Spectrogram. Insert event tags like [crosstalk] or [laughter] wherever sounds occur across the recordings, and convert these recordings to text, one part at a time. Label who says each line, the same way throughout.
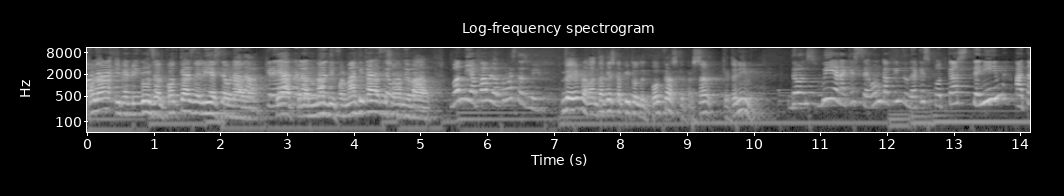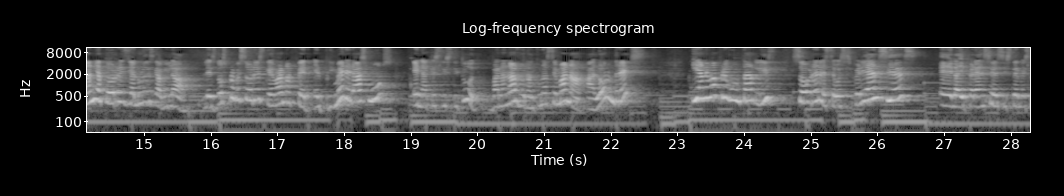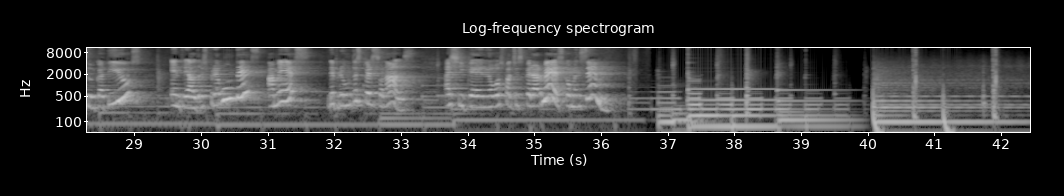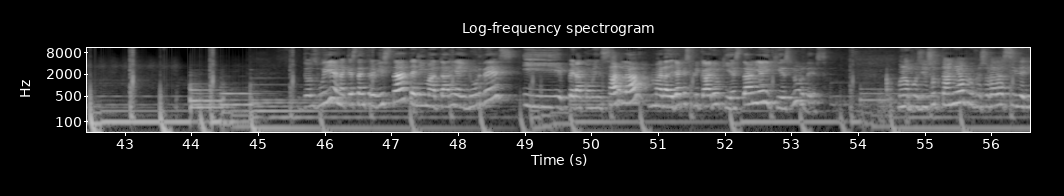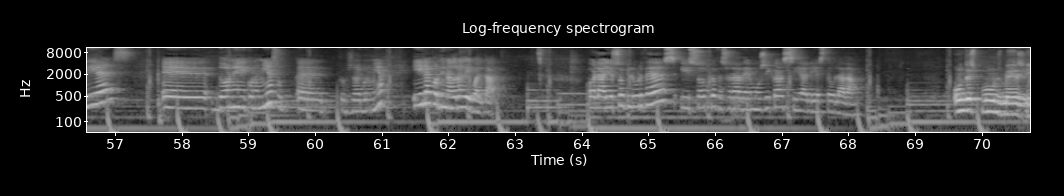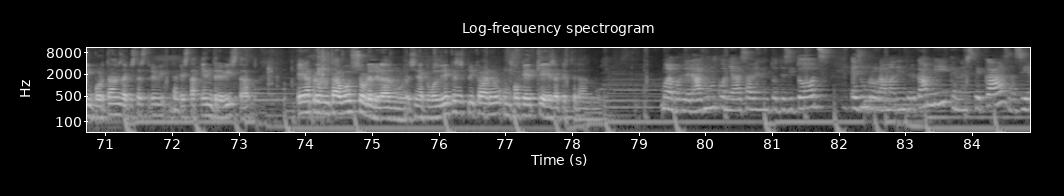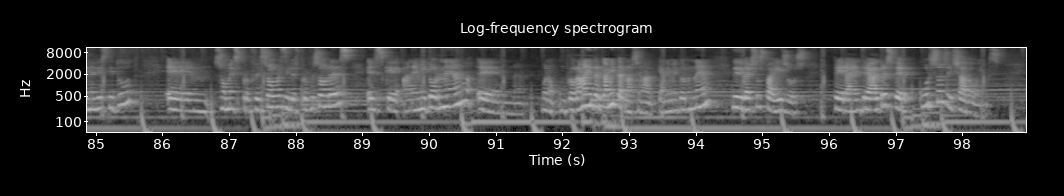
Speaker 1: Hola i benvinguts al podcast de l'IES Teulada, creat per l'alumnat d'informàtica de segon de Val.
Speaker 2: Bon dia, Pablo, com estàs avui?
Speaker 1: Bé, gravant aquest capítol del podcast, que per cert, que tenim?
Speaker 2: Doncs avui, en aquest segon capítol d'aquest podcast, tenim a Tània Torres i a Lourdes Gavilà, les dues professores que van a fer el primer Erasmus en aquest institut. Van anar durant una setmana a Londres i anem a preguntar-los sobre les seues experiències, eh, la diferència de sistemes educatius, entre altres preguntes, a més de preguntes personals. Així que no us faig esperar més, comencem! Doncs avui, en aquesta entrevista, tenim a Tània i Lourdes i per a començar-la m'agradaria que explicareu qui és Tània i qui és Lourdes.
Speaker 3: Bueno, pues jo sóc Tània, professora de l'IES, eh, dona Economia, eh, professora d'Economia, i la coordinadora d'Igualtat.
Speaker 4: Hola, jo sóc Lourdes i sóc professora de música sí, a l'IES Teulada.
Speaker 1: Un dels punts més importants d'aquesta entrevista era preguntar-vos sobre l'Erasmus, així que voldríem que s'explicareu un poquet què és aquest Erasmus.
Speaker 3: Bueno, pues l'Erasmus, com ja saben totes i tots, és un programa d'intercanvi que en este cas, així en l'institut, eh, som els professors i les professores els que anem i tornem en bueno, un programa d'intercanvi internacional, que anem i tornem de diversos països per a, entre altres, fer cursos i shadowings.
